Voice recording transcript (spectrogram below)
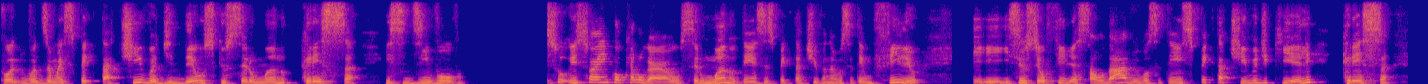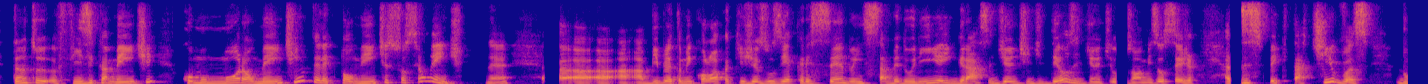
vou, vou dizer, uma expectativa de Deus que o ser humano cresça e se desenvolva. Isso, isso é em qualquer lugar. O ser humano tem essa expectativa, né? Você tem um filho e, e, se o seu filho é saudável, você tem a expectativa de que ele cresça, tanto fisicamente, como moralmente, intelectualmente e socialmente. Né? A, a, a, Bíblia também coloca que Jesus ia crescendo em sabedoria e graça diante de Deus e diante dos homens, ou seja, as expectativas do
